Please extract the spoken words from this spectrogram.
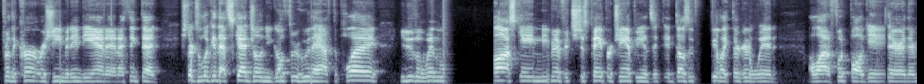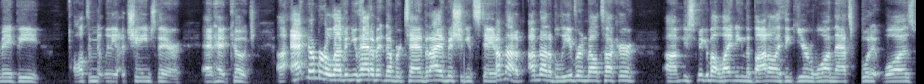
for the current regime at Indiana, and I think that you start to look at that schedule and you go through who they have to play. You do the win loss game, even if it's just paper champions. It, it doesn't feel like they're going to win a lot of football games there, and there may be ultimately a change there at head coach. Uh, at number eleven, you had him at number ten, but I have Michigan State. I'm not a, I'm not a believer in Mel Tucker. Um, you speak about lightning the bottle. I think year one, that's what it was.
